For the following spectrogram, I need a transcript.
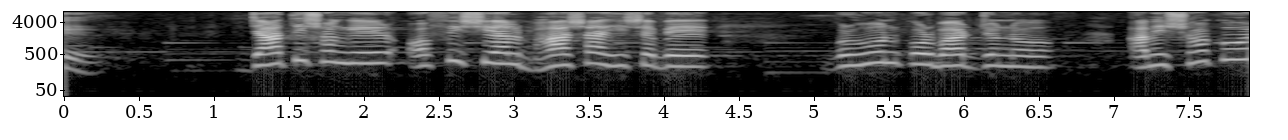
কে জাতিসংঘের অফিসিয়াল ভাষা হিসেবে গ্রহণ করবার জন্য আমি সকল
